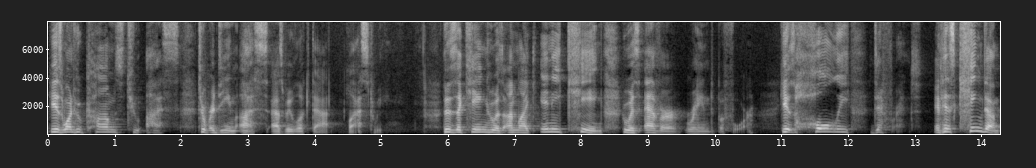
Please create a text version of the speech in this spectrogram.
He is one who comes to us to redeem us, as we looked at last week. This is a king who is unlike any king who has ever reigned before. He is wholly different. And his kingdom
